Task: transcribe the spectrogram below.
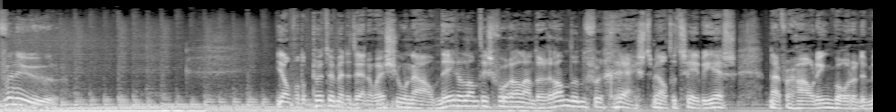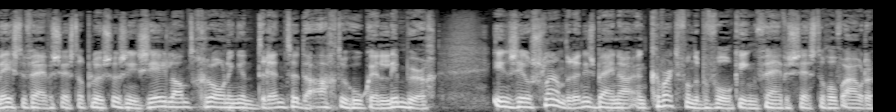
7 uur. Jan van der Putten met het NOS-journaal. Nederland is vooral aan de randen vergrijsd, meldt het CBS. Naar verhouding wonen de meeste 65-plussers in Zeeland, Groningen, Drenthe, de Achterhoek en Limburg. In Zeeuws-Vlaanderen is bijna een kwart van de bevolking 65 of ouder.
